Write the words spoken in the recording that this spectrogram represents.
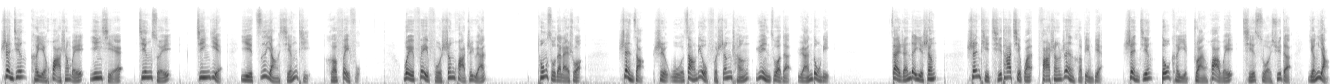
肾精可以化生为阴血、精髓、津液。以滋养形体和肺腑，为肺腑生化之源。通俗的来说，肾脏是五脏六腑生成运作的原动力。在人的一生，身体其他器官发生任何病变，肾精都可以转化为其所需的营养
